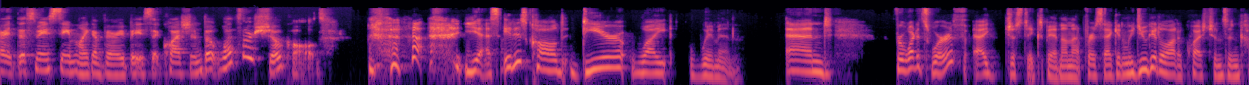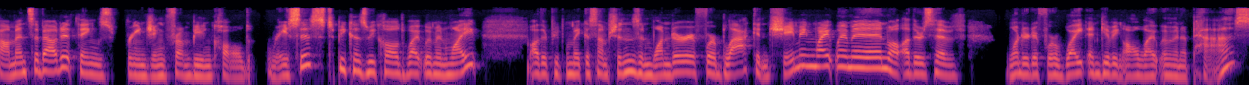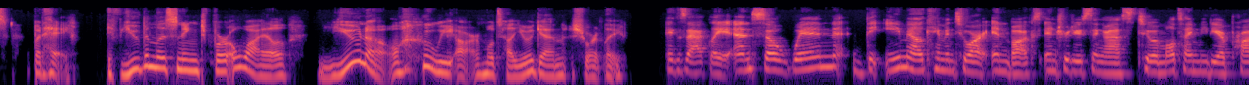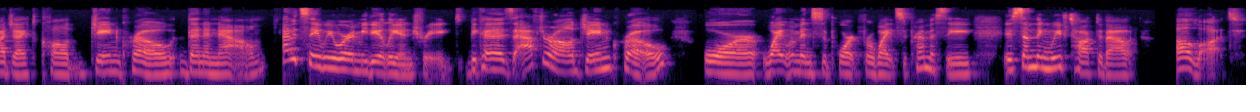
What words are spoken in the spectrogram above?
All right, this may seem like a very basic question, but what's our show called? yes, it is called Dear White Women. And for what it's worth, I just expand on that for a second, we do get a lot of questions and comments about it, things ranging from being called racist because we called white women white. Other people make assumptions and wonder if we're black and shaming white women, while others have wondered if we're white and giving all white women a pass. But hey, if you've been listening for a while, you know who we are. We'll tell you again shortly. Exactly. And so when the email came into our inbox introducing us to a multimedia project called Jane Crow, Then and Now, I would say we were immediately intrigued because, after all, Jane Crow, or white women's support for white supremacy, is something we've talked about a lot.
